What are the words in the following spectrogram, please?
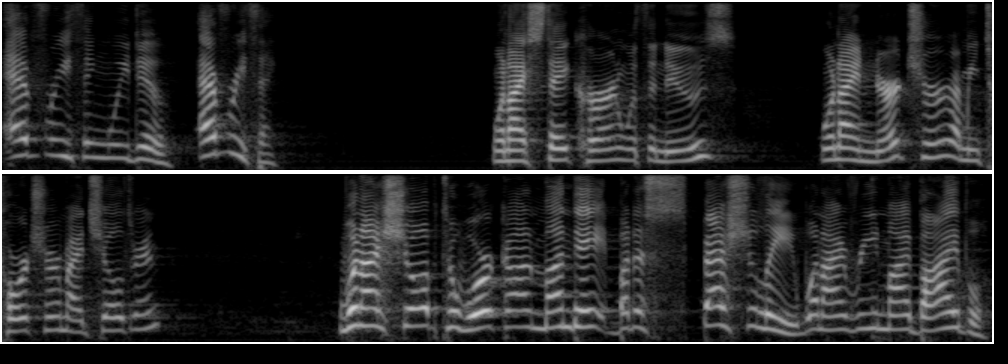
everything we do, everything. When I stay current with the news, when I nurture, I mean, torture my children, when I show up to work on Monday, but especially when I read my Bible.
